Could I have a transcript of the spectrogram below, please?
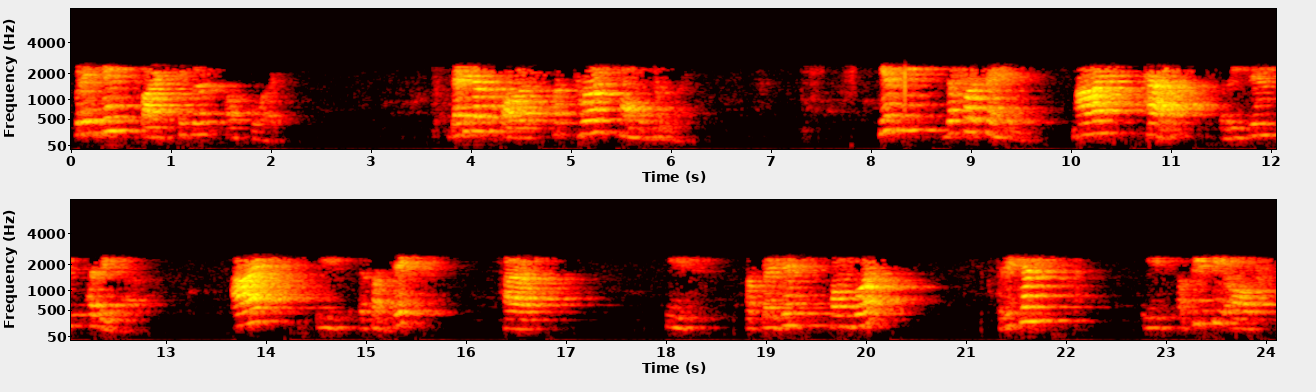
present participle of word. That is also called a third form of the word. Here see the first sentence. I have written a letter. I is the subject, have is a present form word, written is a PP of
